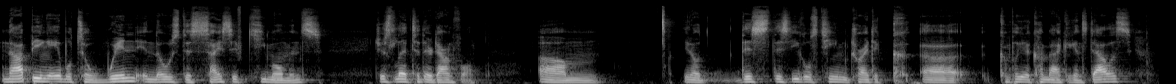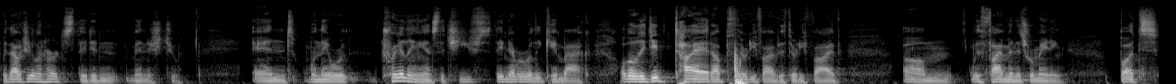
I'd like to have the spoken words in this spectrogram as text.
not being able to win in those decisive key moments just led to their downfall. Um, you know, this this Eagles team tried to uh, complete a comeback against Dallas without Jalen Hurts. They didn't manage to, and when they were trailing against the Chiefs, they never really came back. Although they did tie it up thirty five to thirty five um, with five minutes remaining, but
